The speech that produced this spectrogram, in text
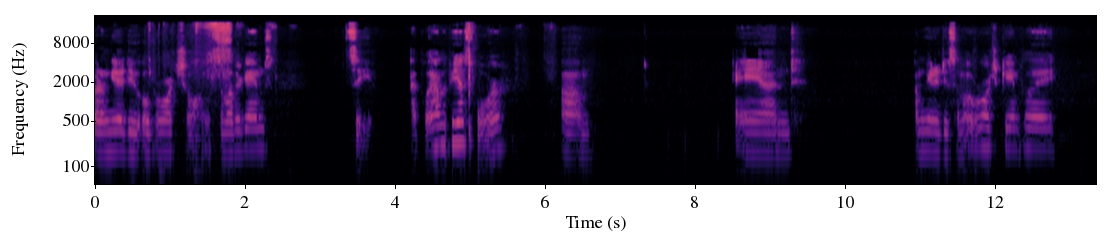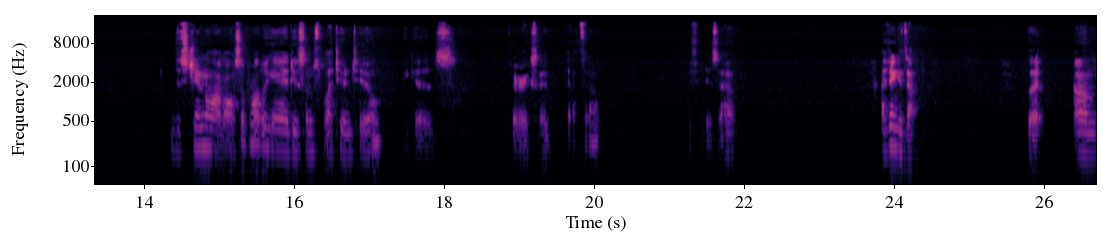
But I'm gonna do Overwatch along with some other games. Let's see. I play on the PS4. Um, and I'm going to do some Overwatch gameplay. This channel, I'm also probably going to do some Splatoon 2, because very excited that's out. If it is out. I think it's out. But, um,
